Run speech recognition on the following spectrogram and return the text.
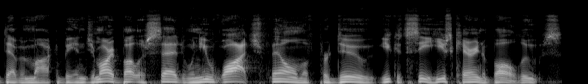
Devin Mockobee. And Jimari Butler said when you watch film of Purdue, you could see he was carrying the ball loose,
